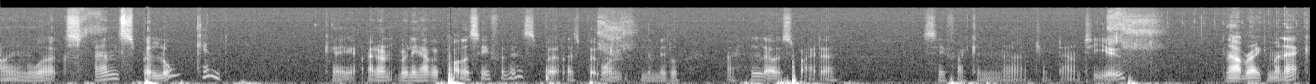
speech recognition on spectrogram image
Ironworks and Spelunking. Okay, I don't really have a policy for this, but let's put one in the middle. Uh, hello, spider. See if I can uh, jump down to you. Now breaking my neck.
